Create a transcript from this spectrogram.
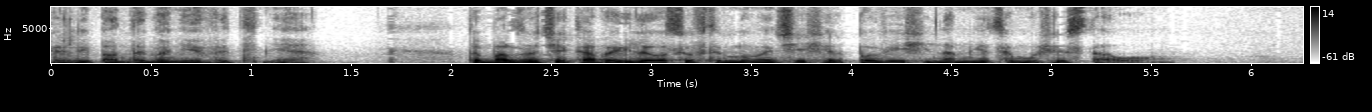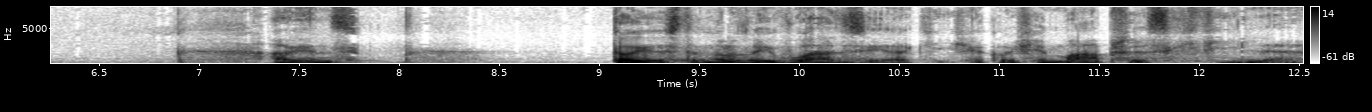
Jeżeli Pan tego nie wytnie, to bardzo ciekawe, ile osób w tym momencie się powiesi na mnie, co mu się stało. A więc to jest ten rodzaj władzy jakiś, jaką się ma przez chwilę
